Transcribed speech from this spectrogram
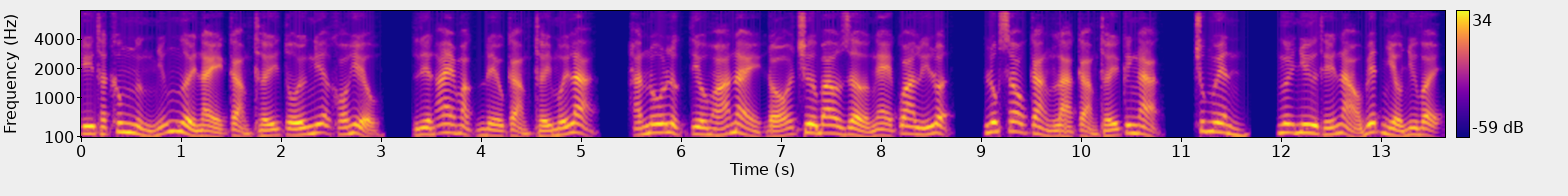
Kỳ thật không ngừng những người này cảm thấy tối nghĩa khó hiểu, liền ai mặc đều cảm thấy mới lạ, hắn nỗ lực tiêu hóa này đó chưa bao giờ nghe qua lý luận, lúc sau càng là cảm thấy kinh ngạc, Trúc Nguyên, ngươi như thế nào biết nhiều như vậy?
